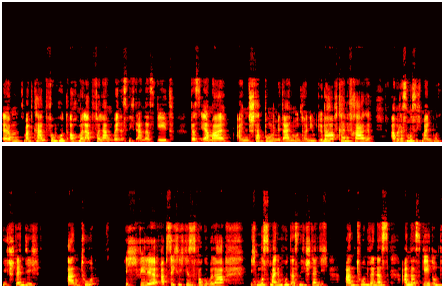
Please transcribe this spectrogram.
Ähm, man kann vom Hund auch mal abverlangen, wenn es nicht anders geht, dass er mal einen Stadtbummel mit einem unternimmt. Überhaupt keine Frage. Aber das muss ich meinem Hund nicht ständig antun. Ich wähle absichtlich dieses Vokabular. Ich muss meinem Hund das nicht ständig antun, wenn es anders geht und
